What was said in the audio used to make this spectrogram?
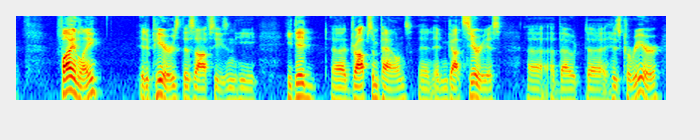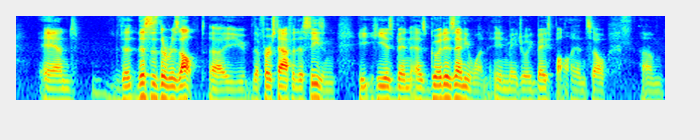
Finally, it appears this offseason he he did uh, drop some pounds and, and got serious uh, about uh, his career and this is the result. Uh, you, the first half of the season, he, he has been as good as anyone in Major League Baseball, and so, um,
